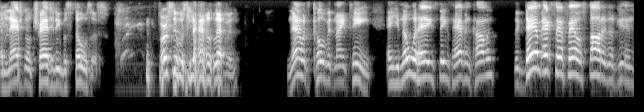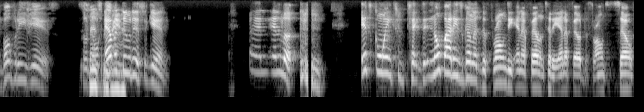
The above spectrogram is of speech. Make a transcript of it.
a national tragedy bestows us. First it was 9 11, now it's COVID 19, And you know what these things have in common? The damn XFL started again in both of these years. So Vince don't ever McMahon. do this again. And and look, it's going to take nobody's gonna dethrone the NFL until the NFL dethrones itself.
